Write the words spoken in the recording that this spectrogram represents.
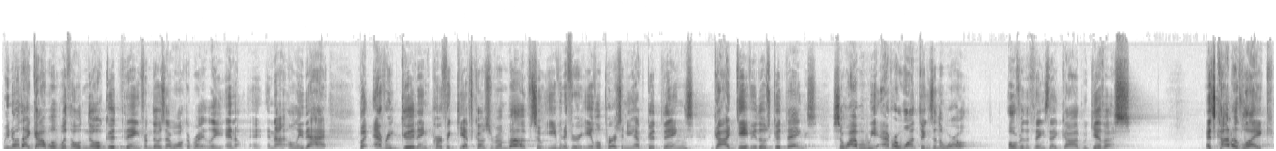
We know that God will withhold no good thing from those that walk uprightly. And, and not only that, but every good and perfect gift comes from above. So even if you're an evil person, you have good things, God gave you those good things. So why would we ever want things in the world over the things that God would give us? It's kind of like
